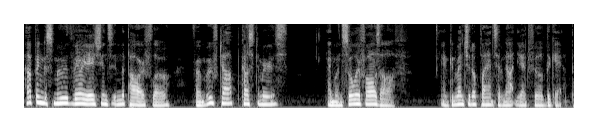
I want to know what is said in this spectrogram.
helping to smooth variations in the power flow from rooftop customers and when solar falls off, and conventional plants have not yet filled the gap.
